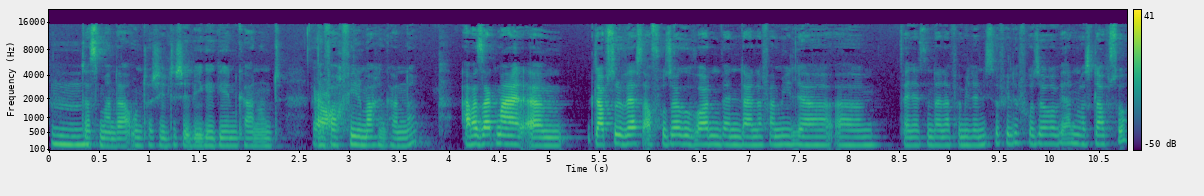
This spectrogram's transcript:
dass man da unterschiedliche Wege gehen kann und Mhm. Ja. einfach viel machen kann. Ne? Aber sag mal, ähm, glaubst du, du wärst auch Friseur geworden, wenn deine Familie, ähm, wenn jetzt in deiner Familie nicht so viele Friseure wären? Was glaubst du?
